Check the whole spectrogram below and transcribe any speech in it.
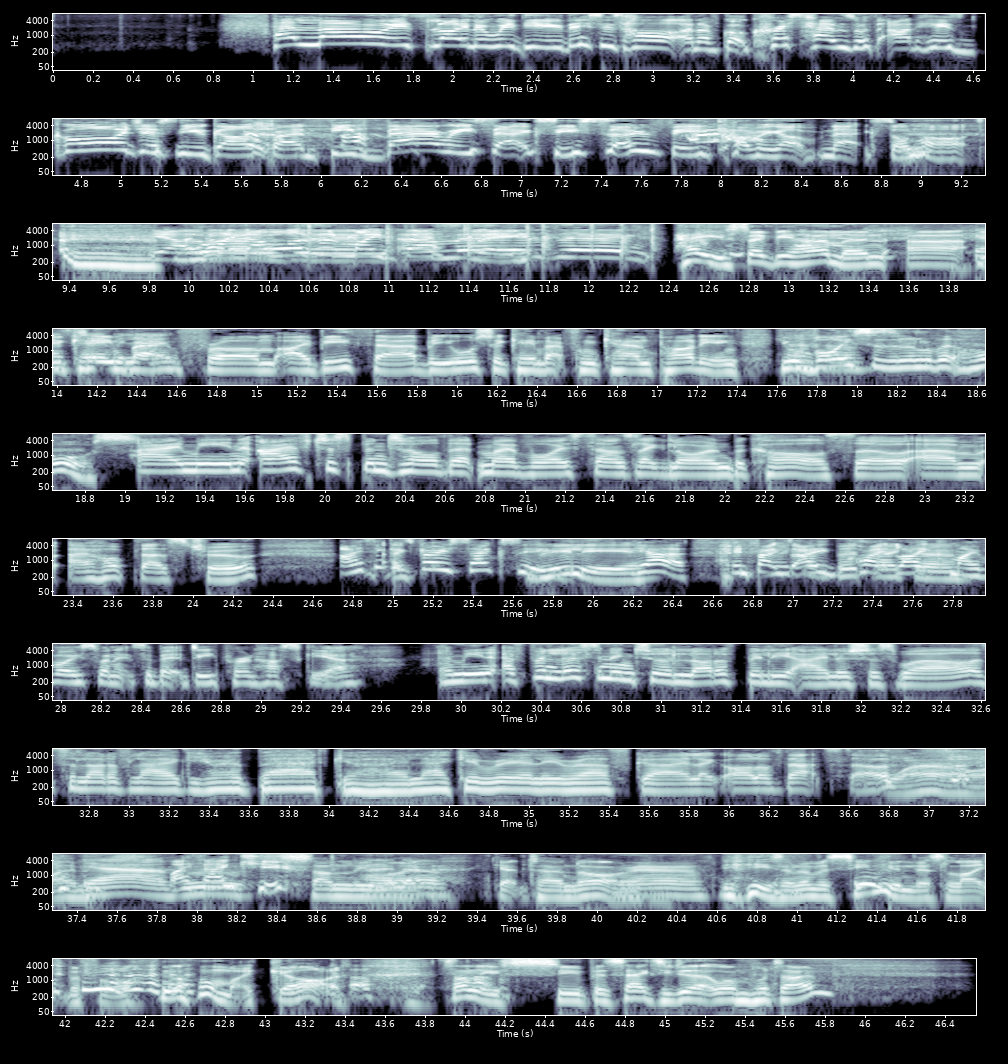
Hello, it's Lilah with you. This is Heart, and I've got Chris Hemsworth and his gorgeous new girlfriend, the very sexy Sophie, coming up next on Heart. Yeah, I feel like that wasn't my best link. Hey, Sophie Hermann, uh, you Yes, came Jamie back Laing. from Ibiza, but you also came back from Cannes partying. Your Uh-huh. voice is a little bit hoarse. I mean, I've just been told that my voice sounds like Lauren Bacall, so um, I hope that's true. I think it's very sexy. Really? Yeah. In feel fact, I'm I a bit quite like like a- my voice when it's a bit deeper and huskier. I mean, I've been listening to a lot of Billie Eilish as well. It's a lot of like, you're a bad guy, like a really rough guy, like all of that stuff. Wow, I'm Yeah. Why, thank you. suddenly I might know. get turned on. Yeah. Jeez, I've never seen you in this light before. oh my god, oh, suddenly super sexy. Do that one more time.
